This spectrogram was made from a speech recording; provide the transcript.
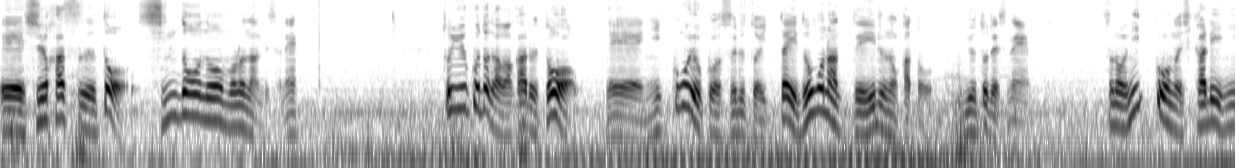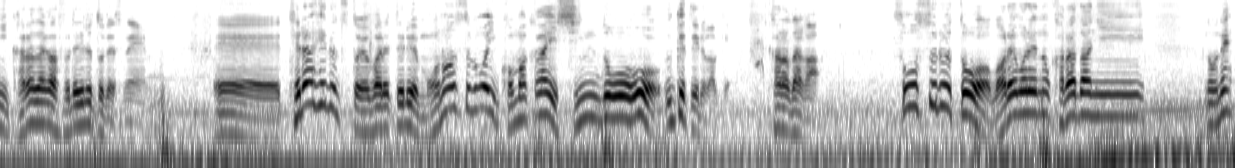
えー、周波数と振動のものなんですよね。ということが分かると、え、日光浴をすると一体どうなっているのかというとですね、その日光の光に体が触れるとですね、えー、テラヘルツと呼ばれてるものすごい細かい振動を受けているわけ。体が。そうすると、我々の体に、のね、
